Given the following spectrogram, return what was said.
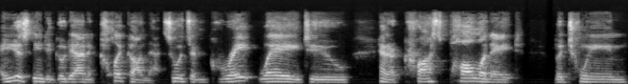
and you just need to go down and click on that. So it's a great way to kind of cross pollinate between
